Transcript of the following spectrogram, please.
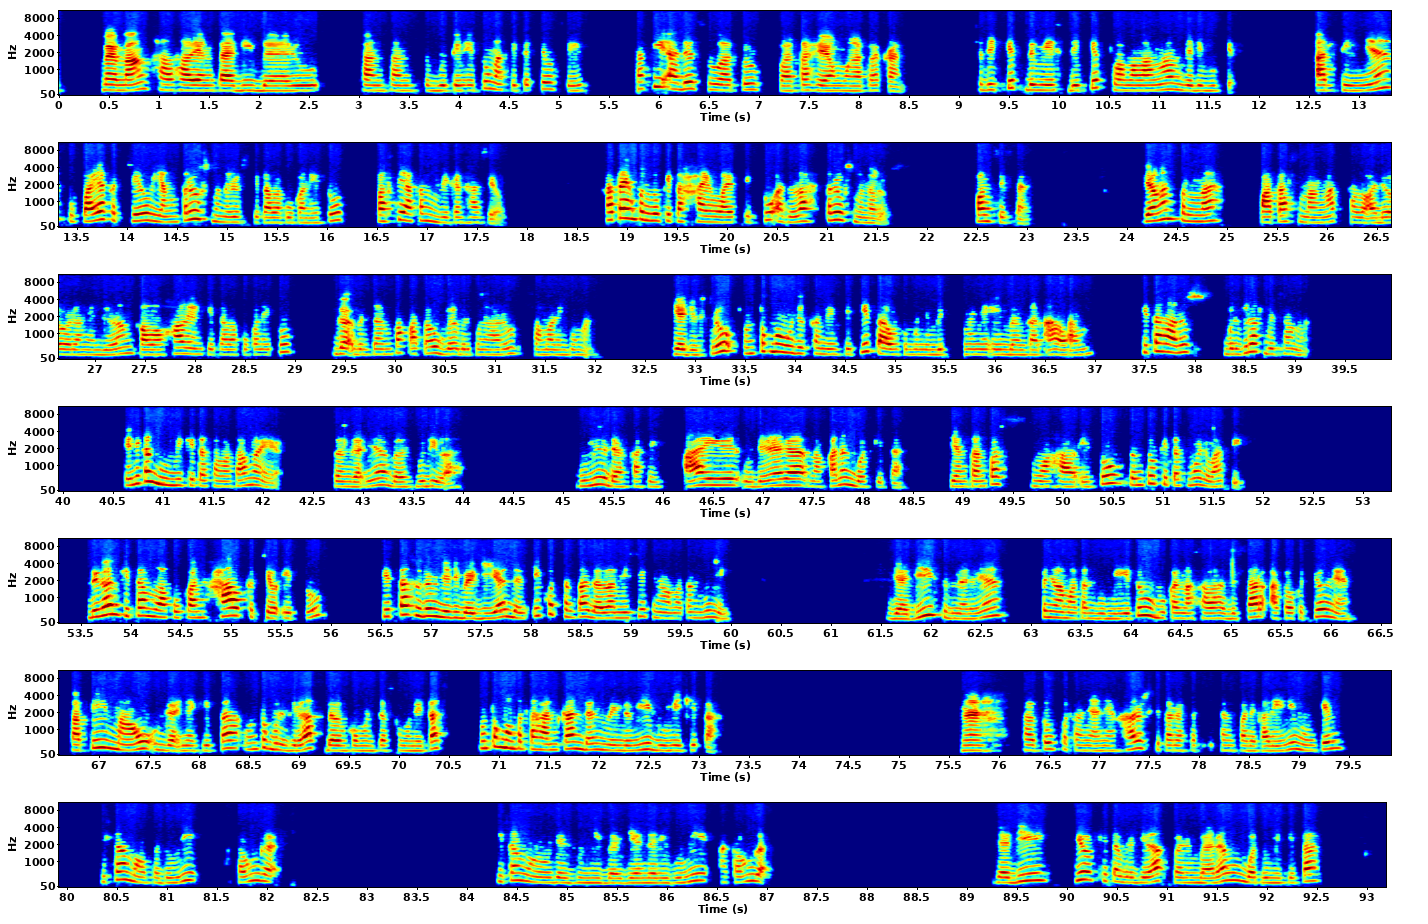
memang hal-hal yang tadi baru San-San sebutin itu masih kecil sih, tapi ada suatu patah yang mengatakan, sedikit demi sedikit lama-lama menjadi bukit. Artinya, upaya kecil yang terus-menerus kita lakukan itu pasti akan memberikan hasil. Kata yang perlu kita highlight itu adalah terus-menerus, konsisten. Jangan pernah patah semangat kalau ada orang yang bilang kalau hal yang kita lakukan itu nggak berdampak atau nggak berpengaruh sama lingkungan. Ya justru untuk mewujudkan mimpi kita untuk menyeimbangkan alam, kita harus bergerak bersama. Ini kan bumi kita sama-sama ya, seenggaknya balas budi lah. Bumi udah kasih air, udara, makanan buat kita. Yang tanpa semua hal itu, tentu kita semua udah mati. Dengan kita melakukan hal kecil itu, kita sudah menjadi bagian dan ikut serta dalam misi penyelamatan bumi. Jadi sebenarnya penyelamatan bumi itu bukan masalah besar atau kecilnya, tapi mau enggaknya kita untuk bergerak dalam komunitas-komunitas untuk mempertahankan dan melindungi bumi kita. Nah, satu pertanyaan yang harus kita refleksikan pada kali ini mungkin kita mau peduli atau enggak kita mau jadi bagian dari bumi atau enggak. Jadi, yuk kita bergerak bareng-bareng buat bumi kita,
